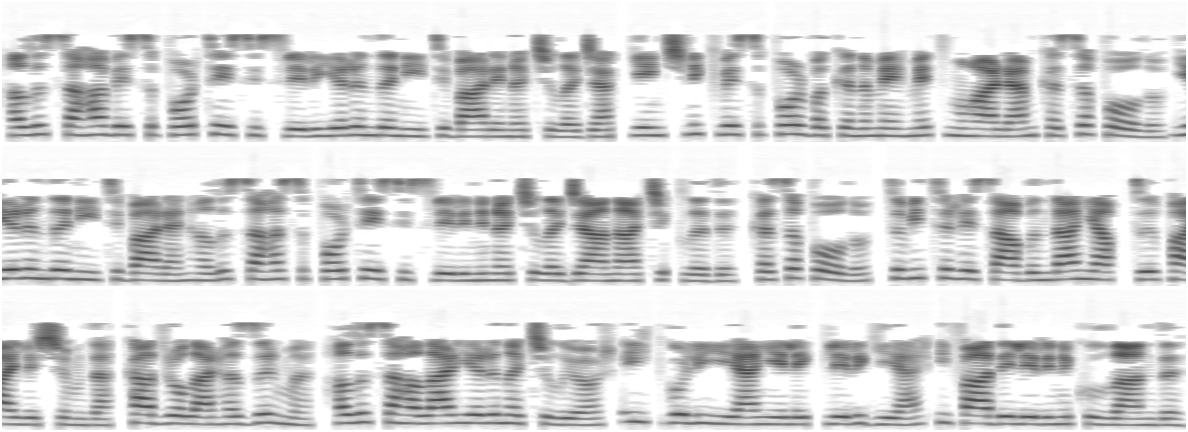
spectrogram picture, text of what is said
Halı saha ve spor tesisleri yarından itibaren açılacak. Gençlik ve Spor Bakanı Mehmet Muharrem Kasapoğlu, yarından itibaren halı saha spor tesislerinin açılacağını açıkladı. Kasapoğlu, Twitter hesabından yaptığı paylaşımda, kadrolar hazır mı? Halı sahalar yarın açılıyor. İlk golü yiyen yelekleri giyer, ifadelerini kullandı.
